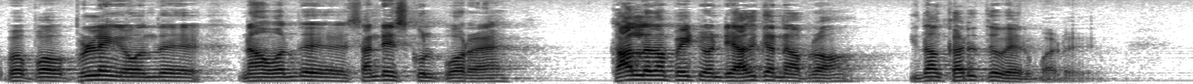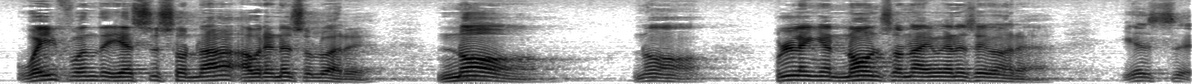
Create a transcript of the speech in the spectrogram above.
இப்போ இப்போ பிள்ளைங்க வந்து நான் வந்து சண்டே ஸ்கூல் போகிறேன் காலைல தான் போயிட்டு வண்டி. அதுக்கு என்ன அப்புறம்? இதுதான் கருத்து வேறுபாடு. ஒய்ஃப் வந்து எஸ் சொன்னால் அவர் என்ன சொல்லுவார்? நோ நோ பிள்ளைங்க நோன்னு சொன்னால் இவங்க என்ன செய்வாங்க? எஸ்ஸு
